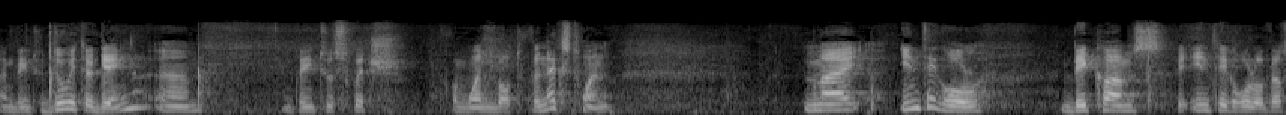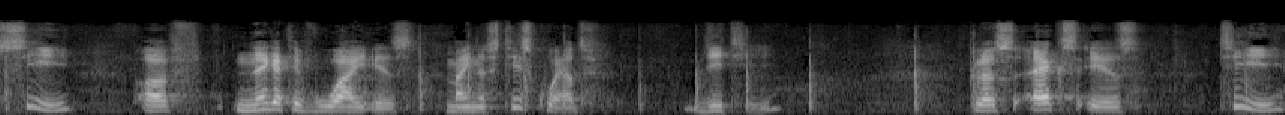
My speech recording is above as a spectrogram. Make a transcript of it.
I'm going to do it again. Um, I'm going to switch from one board to the next one. My integral becomes the integral over c of negative y is minus t squared dt plus x is t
